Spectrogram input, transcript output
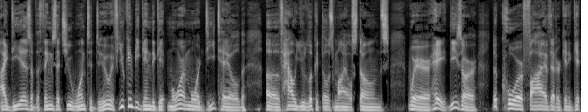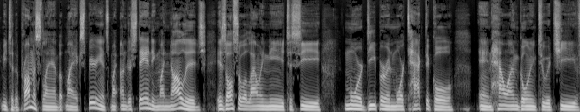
ideas of the things that you want to do, if you can begin to get more and more detailed of how you look at those milestones, where, hey, these are the core five that are going to get me to the promised land, but my experience, my understanding, my knowledge is also allowing me to see more deeper and more tactical in how I'm going to achieve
